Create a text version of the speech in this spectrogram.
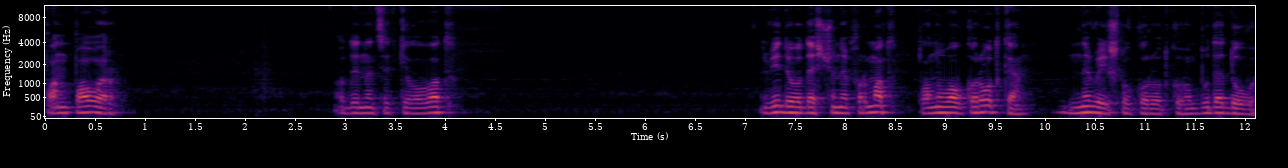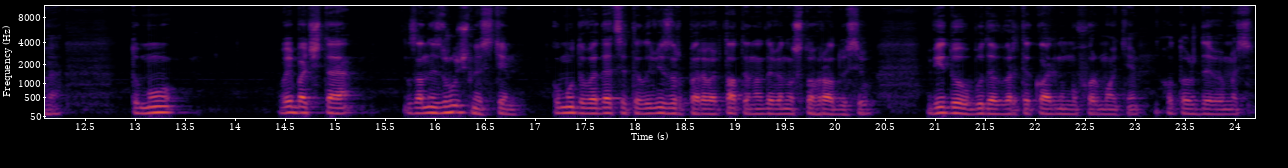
Pan Power 11 кВт. Відео дещо не формат. Планував коротке, не вийшло короткого, буде довге. Тому, вибачте, за незручності, кому доведеться телевізор перевертати на 90 градусів. Відео буде в вертикальному форматі. Отож дивимось.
